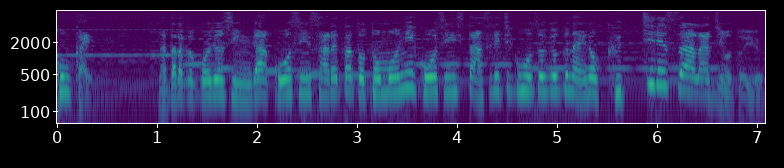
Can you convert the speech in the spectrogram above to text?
今回、なだらか向上心が更新されたとともに更新したアスレチック放送局内のクッチレスアラジオという、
